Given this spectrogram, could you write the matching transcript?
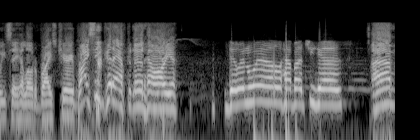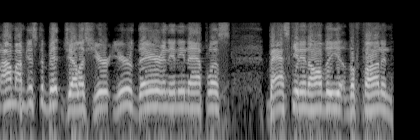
we say hello to Brice Cherry. Bricey, good afternoon. How are you? Doing well. How about you guys? I'm, I'm I'm just a bit jealous. You're you're there in Indianapolis, basking in all the the fun, and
